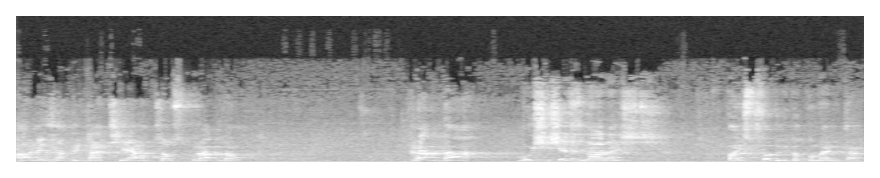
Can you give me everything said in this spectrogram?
Ale zapytacie, a co z prawdą? Prawda musi się znaleźć w państwowych dokumentach,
